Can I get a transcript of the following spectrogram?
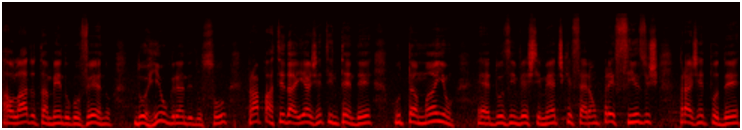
ao lado também do governo do Rio Grande do Sul, para a partir daí a gente entender o tamanho eh, dos investimentos que serão precisos para a gente poder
